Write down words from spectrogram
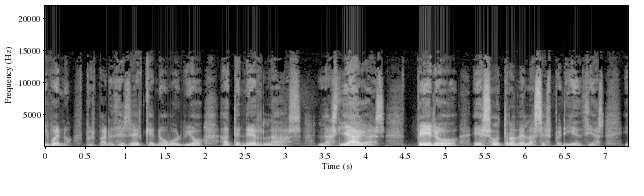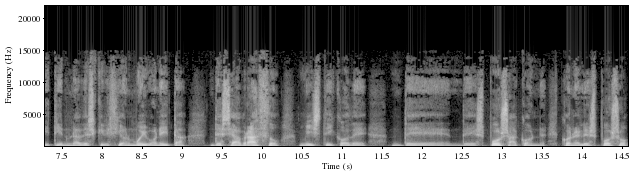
y bueno, pues parece ser que no volvió a tener las, las llagas, pero es otra de las experiencias y tiene una descripción muy bonita de ese abrazo místico de, de, esposa con, con, el esposo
